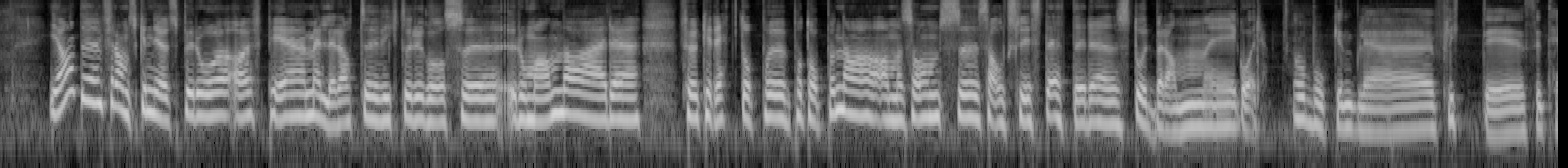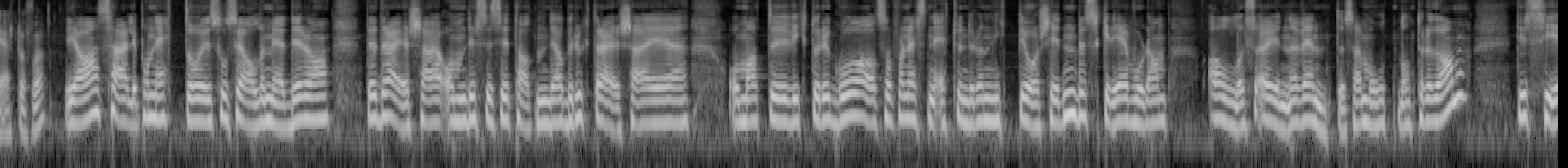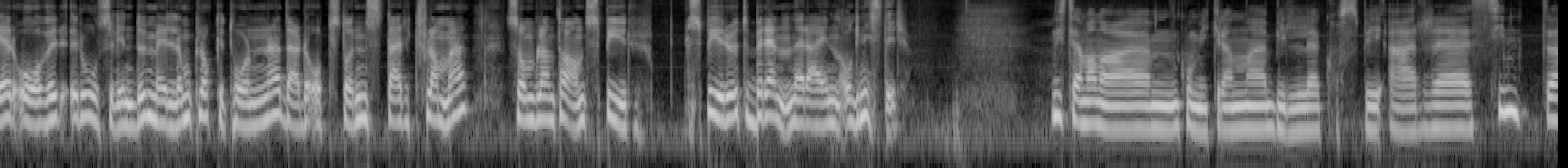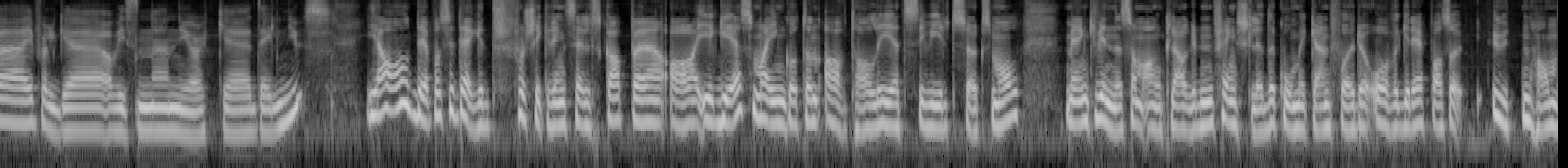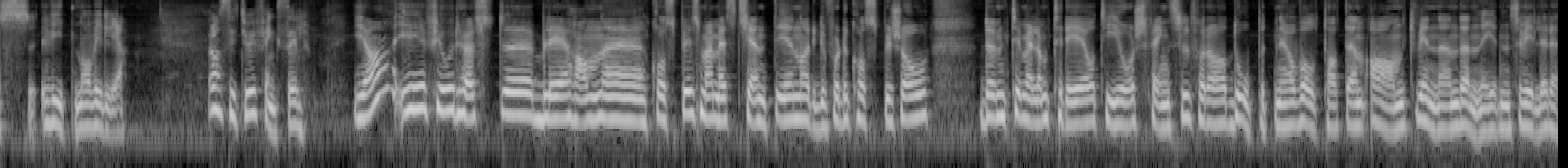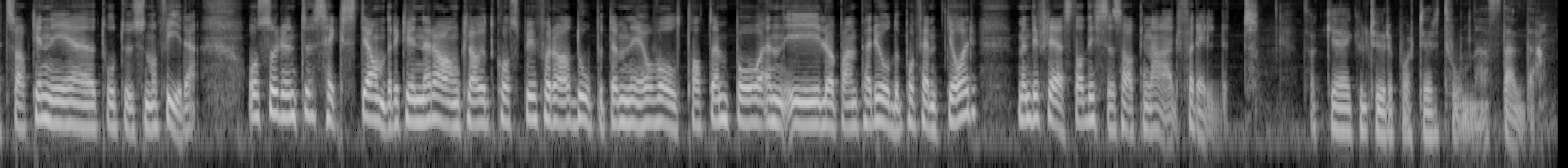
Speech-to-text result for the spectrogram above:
Ja, det franske nyhetsbyrået AFP melder at Victor Hugos eh, roman da er eh, føk rett opp eh, på toppen av Amazons salgsliste etter storbrannen i går. Og boken ble flittig sitert også? Ja, særlig på nett og i sosiale medier. og Det dreier seg om disse sitatene de har brukt, dreier seg om at Victor Hugo altså for nesten 190 år siden beskrev hvordan alles øyne vendte seg mot Notre-Dame. De ser over rosevinduet mellom klokketårnene der det oppstår en sterk flamme, som bl.a. Spyr, spyr ut brennende regn og gnister. Nytt tema nå. Komikeren Bill Cosby er eh, sint, eh, ifølge avisen New York eh, Daily News. Ja, og det på sitt eget forsikringsselskap eh, AIG, som har inngått en avtale i et sivilt søksmål med en kvinne som anklager den fengslede komikeren for overgrep, altså uten hans viten og vilje. Han sitter jo i fengsel. Ja, i fjor høst eh, ble han eh, Cosby, som er mest kjent i Norge for The Cosby Show, dømt til mellom tre og ti års fengsel for å ha dopet ned og voldtatt en annen kvinne enn denne i den sivile rettssaken i 2004. Eh, Også rundt 60 andre kvinner har anklaget Cosby for å ha dopet dem ned og voldtatt dem en, i løpet av en periode på 50 år, men de fleste av disse sakene er foreldet. Takk, kulturreporter Tone Staude.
